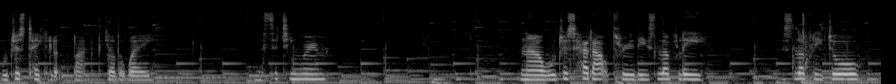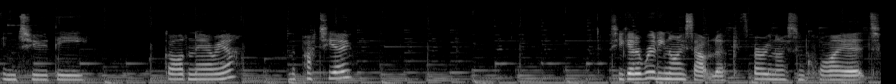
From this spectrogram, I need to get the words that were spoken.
We'll just take a look back the other way in the sitting room. Now we'll just head out through these lovely this lovely door into the garden area, the patio. So you get a really nice outlook. It's very nice and quiet.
